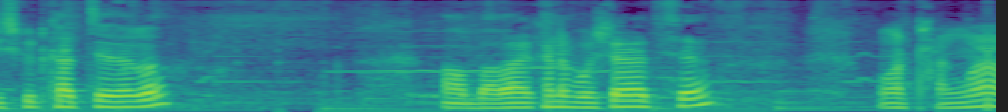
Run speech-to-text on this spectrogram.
বিস্কুট খাচ্ছে, দেখো। আমার বাবা এখানে বসে আছে। আমার ঠাংমা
